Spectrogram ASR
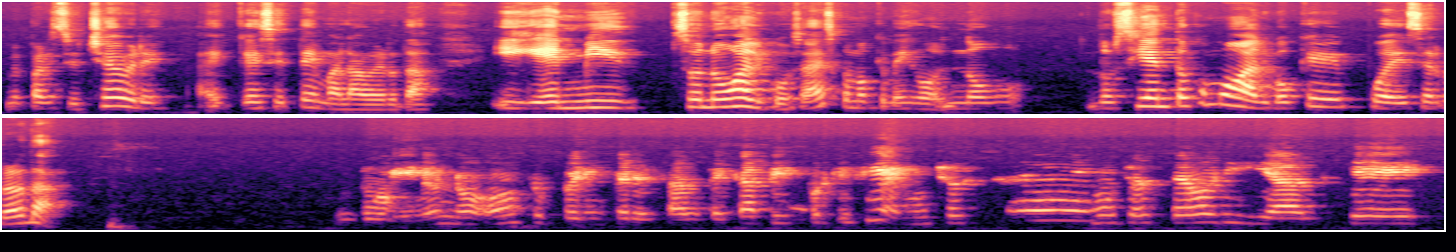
me pareció chévere ese tema, la verdad. Y en mí sonó algo, ¿sabes? Como que me dijo, no, lo siento como algo que puede ser verdad. Bueno, no, súper interesante, Katy, porque sí, hay muchas, muchas teorías que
